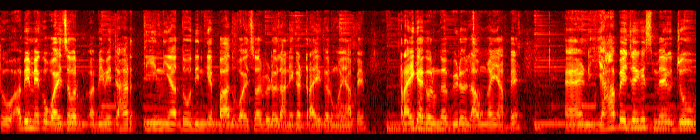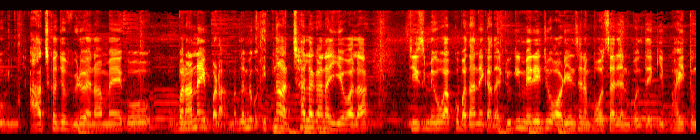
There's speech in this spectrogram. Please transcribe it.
तो अभी मेरे को वॉइस ओवर अभी मैं हर तीन या दो दिन के बाद वॉइस ओवर वीडियो लाने का ट्राई करूँगा यहाँ पे। ट्राई क्या करूँगा? वीडियो लाऊँगा यहाँ पे। एंड यहाँ पे जगह मेरे, जो आज का जो वीडियो है ना, मेरे को बनाना ही पड़ा। मतलब मेरे को इतना अच्छा लगा ना ये वाला। चीज़ मेरे को आपको बताने का था, क्योंकि मेरे जो ऑडियंस है ना, बहुत सारे जन बोलते हैं कि, भाई, तुम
